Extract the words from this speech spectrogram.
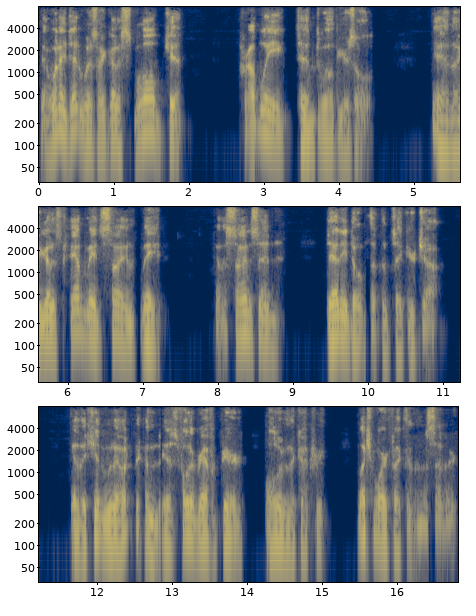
And what I did was I got a small kid, probably 10, 12 years old. And I got a handmade sign made. And the sign said, Daddy, don't let them take your job. And the kid went out and his photograph appeared all over the country, much more effective than the senator.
